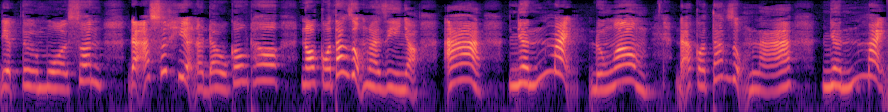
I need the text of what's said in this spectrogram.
Điệp từ mùa xuân đã xuất hiện ở đầu câu thơ Nó có tác dụng là gì nhỉ? À, nhấn mạnh đúng không? Đã có tác dụng là nhấn mạnh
